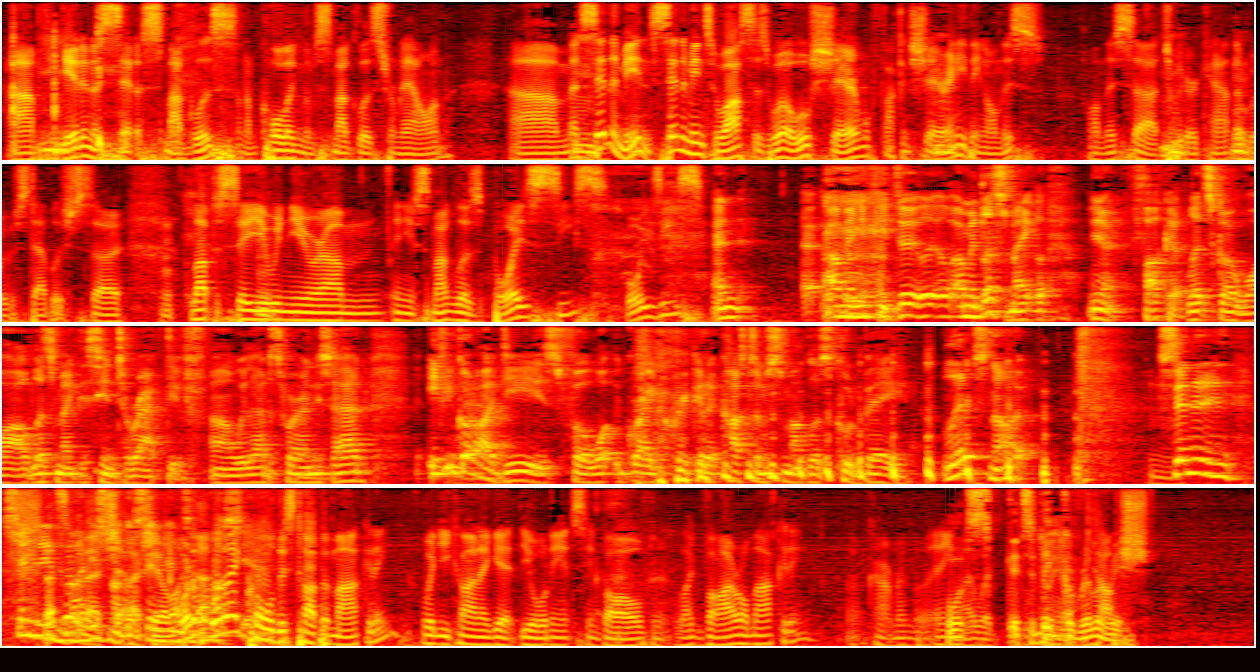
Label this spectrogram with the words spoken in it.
um, can get in a set of smugglers, and I'm calling them smugglers from now on, um, and send them in, send them in to us as well. We'll share, and we'll fucking share anything on this on this uh, Twitter account that we've established. So, love to see you in your um, in your smugglers, boysies, boysies. And uh, I mean, if you do, I mean, let's make you know, fuck it, let's go wild, let's make this interactive. Uh, we allowed to swear in this ad. If you've got ideas for what the Grade Cricketer custom smugglers could be, let us know. Send it in. Send it That's into not a Budgie bad Smugglers. send actually. What, into do- what do us, they yeah. call this type of marketing when you kind of get the audience involved, like viral marketing? I can't remember. Anyway, Well, it's, we're it's a doing bit it off the cuff. gorilla-ish.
